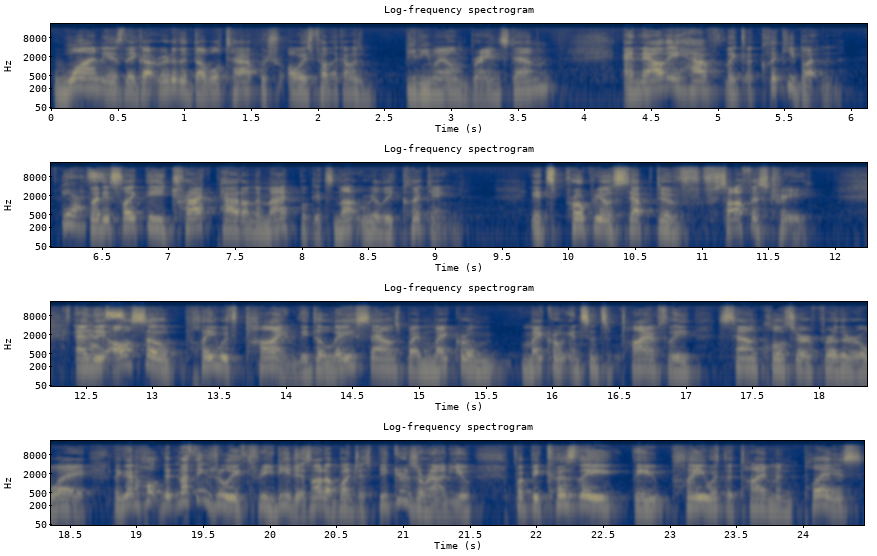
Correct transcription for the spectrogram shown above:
One is they got rid of the double tap, which always felt like I was beating my own brainstem. And now they have like a clicky button. Yes. But it's like the trackpad on the MacBook. It's not really clicking. It's proprioceptive sophistry. And they also play with time. They delay sounds by micro micro instants of time, so they sound closer or further away. Like that whole that nothing's really 3D. There's not a bunch of speakers around you, but because they they play with the time and place,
